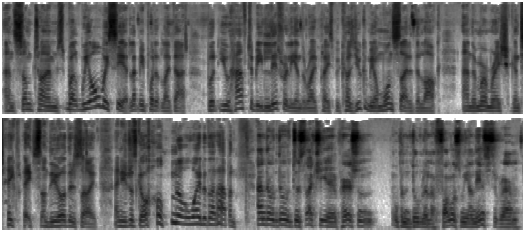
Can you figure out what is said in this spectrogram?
And sometimes, well, we always see it, let me put it like that. But you have to be literally in the right place because you can be on one side of the loch and the murmuration can take place on the other side. And you just go, oh no, why did that happen? And there's actually a person up in Dublin that follows me on Instagram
